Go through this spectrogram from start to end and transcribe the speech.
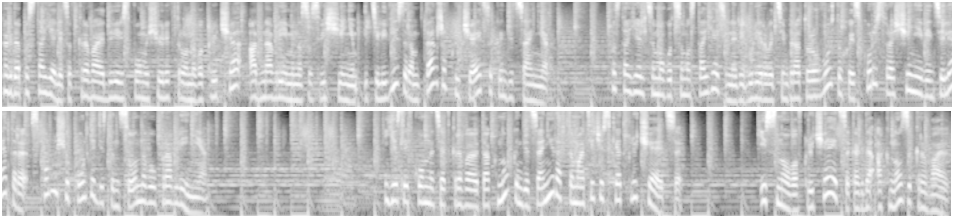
Когда постоялец открывает дверь с помощью электронного ключа, одновременно с освещением и телевизором также включается кондиционер. Постояльцы могут самостоятельно регулировать температуру воздуха и скорость вращения вентилятора с помощью пульта дистанционного управления. Если в комнате открывают окно, кондиционер автоматически отключается, и снова включается, когда окно закрывают.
